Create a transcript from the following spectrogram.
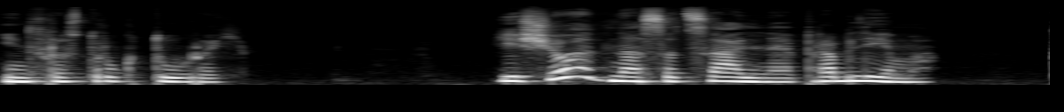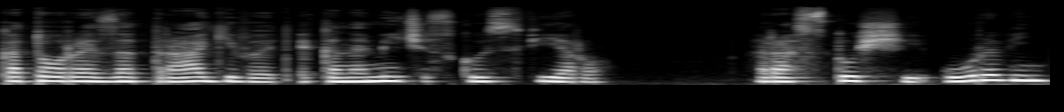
инфраструктурой. Еще одна социальная проблема, которая затрагивает экономическую сферу – растущий уровень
